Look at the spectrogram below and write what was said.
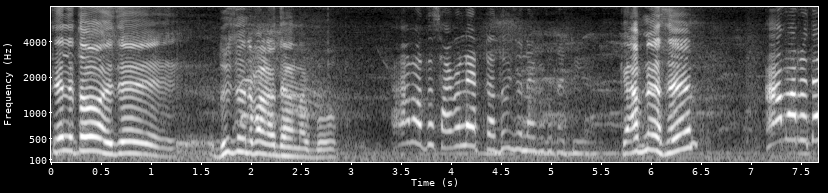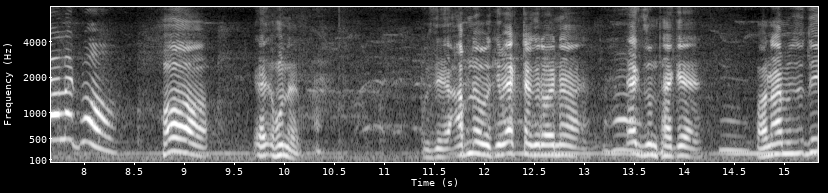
তাহলে তো ওই যে দুইজনের পাড়া দেওয়া লাগবো। আমার তো ছাগলে একটা দুইজন আগে কোথায় দিয়ে কে আপনি আছেন? আমারও দেওয়া লাগবো। হ শুনেন। ওই যে আপনি ওই কি একটা করে হয় না একজন থাকে। কারণ আমি যদি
